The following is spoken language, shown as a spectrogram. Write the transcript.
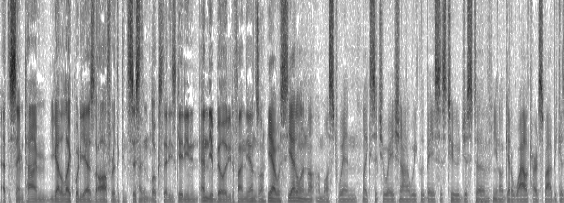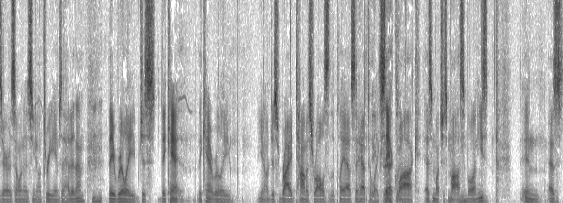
at the same time, you got to like what he has to offer, the consistent looks that he's getting, and, the ability to find the end zone. Yeah, with Seattle in a must-win like situation on a weekly basis too, just to Mm-hmm. you know get a wild card spot because Arizona's you know three games ahead of them. Mm-hmm. They really just they can't they can't really you know just ride Thomas Rawls to the playoffs. They have to like save clock as much as possible, and he's in as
